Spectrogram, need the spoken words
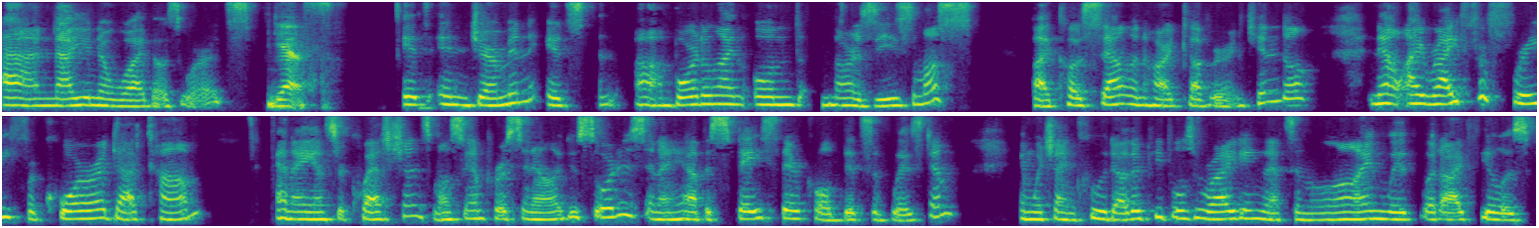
And now you know why those words. Yes. It's in German. It's uh, Borderline und Narzissmus by Kösel in hardcover and Kindle. Now I write for free for Quora.com and I answer questions mostly on personality disorders. And I have a space there called Bits of Wisdom in which I include other people's writing that's in line with what I feel is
